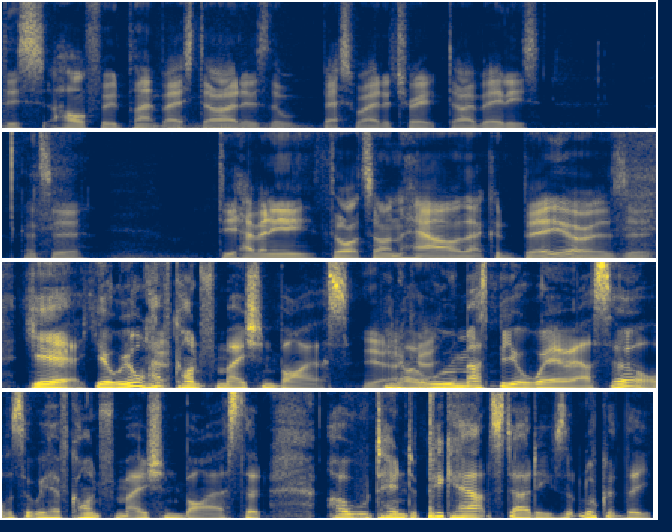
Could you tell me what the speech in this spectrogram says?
this whole food plant based diet is the best way to treat diabetes? That's a do you have any thoughts on how that could be, or is it? Yeah, yeah, we all have Yeah. confirmation bias. Yeah, you know, okay. we must be aware ourselves that we have confirmation bias. That I will tend to pick out studies that look at the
